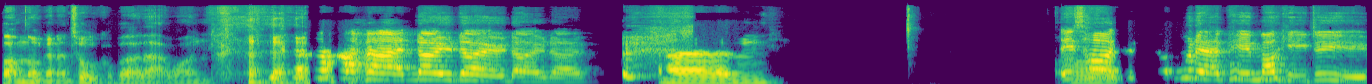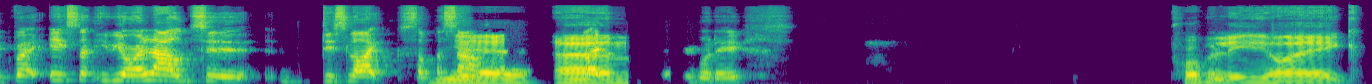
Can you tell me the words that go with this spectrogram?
but I'm not going to talk about that one. no, no, no, no. Um, it's oh. hard. You wouldn't appear muggy, do you? But it's you're allowed to dislike some sound. Yeah. Um, everybody. Probably like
